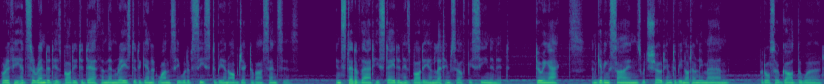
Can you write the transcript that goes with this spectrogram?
for if he had surrendered his body to death and then raised it again at once, he would have ceased to be an object of our senses. Instead of that, he stayed in his body and let himself be seen in it, doing acts and giving signs which showed him to be not only man, but also God the Word.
